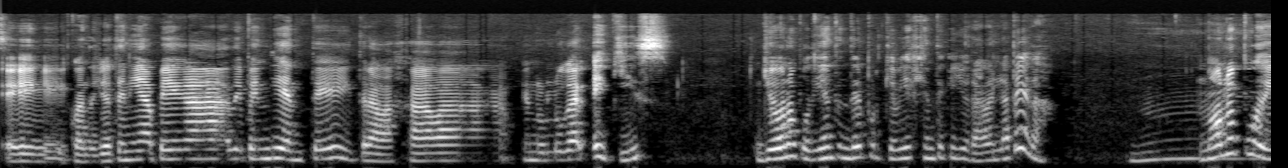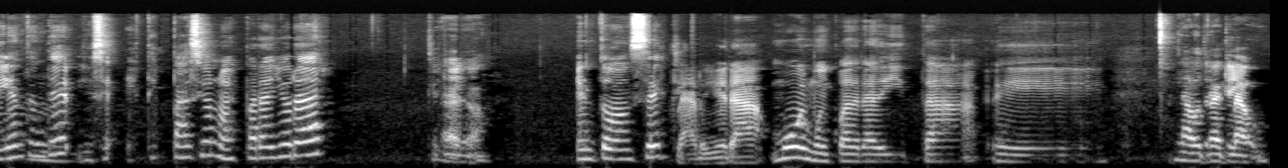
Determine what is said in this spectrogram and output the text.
Eh, cuando yo tenía pega dependiente y trabajaba en un lugar X, yo no podía entender por qué había gente que lloraba en la pega. No lo podía entender. Y decía, este espacio no es para llorar. Claro. Entonces, claro, yo era muy, muy cuadradita. Eh, la otra Clau.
